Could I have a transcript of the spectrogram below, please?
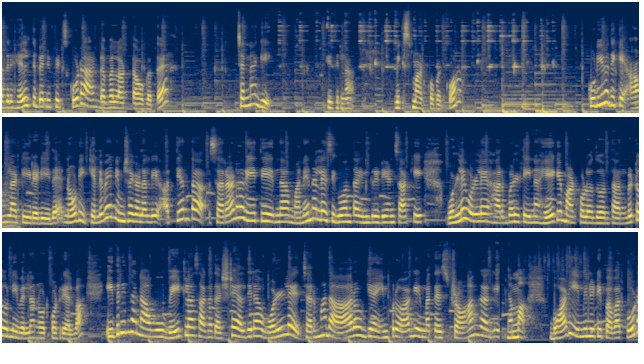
ಅದ್ರ ಹೆಲ್ತ್ ಬೆನಿಫಿಟ್ಸ್ ಕೂಡ ಡಬಲ್ ಆಗ್ತಾ ಹೋಗುತ್ತೆ. ಚೆನ್ನಾಗಿ ಇದನ್ನು ಮಿಕ್ಸ್ ಮಾಡ್ಕೋಬೇಕು. ಕುಡಿಯೋದಕ್ಕೆ ಆಮ್ಲ ಟೀ ರೆಡಿ ಇದೆ. ನೋಡಿ, ಕೆಲವೇ ನಿಮಿಷಗಳಲ್ಲಿ ಅತ್ಯಂತ ಸರಳ ರೀತಿಯಿಂದ ಮನೆಯಲ್ಲೇ ಸಿಗುವಂಥ ಇಂಗ್ರೀಡಿಯೆಂಟ್ಸ್ ಹಾಕಿ ಒಳ್ಳೆ ಒಳ್ಳೆ ಹರ್ಬಲ್ ಟೀನ ಹೇಗೆ ಮಾಡ್ಕೊಳ್ಳೋದು ಅಂತ ಅಂದ್ಬಿಟ್ಟು ನೀವೆಲ್ಲ ನೋಡ್ಕೊಂಡ್ರಿ ಅಲ್ವಾ? ಇದರಿಂದ ನಾವು ವೆಯ್ಟ್ ಲಾಸ್ ಆಗೋದಷ್ಟೇ ಅಲ್ದಿರ ಒಳ್ಳೆ ಚರ್ಮದ ಆರೋಗ್ಯ ಇಂಪ್ರೂವ್ ಆಗಿ ಮತ್ತು ಸ್ಟ್ರಾಂಗ್ ಆಗಿ ನಮ್ಮ ಬಾಡಿ ಇಮ್ಯುನಿಟಿ ಪವರ್ ಕೂಡ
